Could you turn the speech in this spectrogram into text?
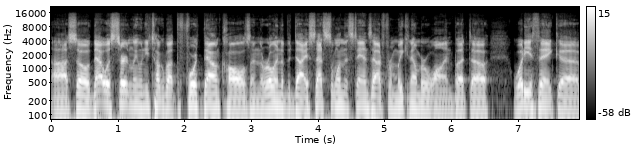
Uh, so that was certainly when you talk about the fourth down calls and the rolling of the dice. That's the one that stands out from week number one. But uh, what do you think uh,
